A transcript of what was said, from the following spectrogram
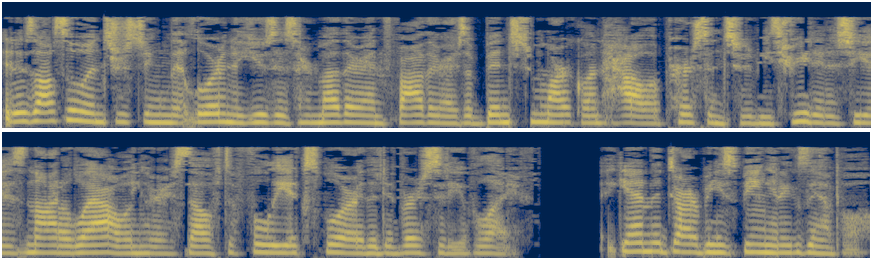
It is also interesting that Lorna uses her mother and father as a benchmark on how a person should be treated as she is not allowing herself to fully explore the diversity of life. Again the Darbys being an example.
